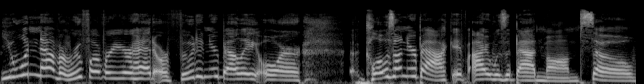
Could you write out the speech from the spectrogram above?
you wouldn't have a roof over your head or food in your belly or clothes on your back if I was a bad mom. So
